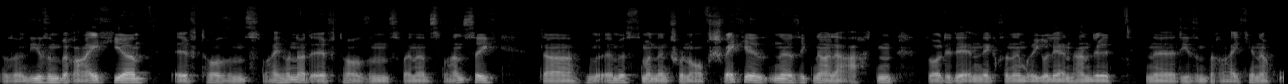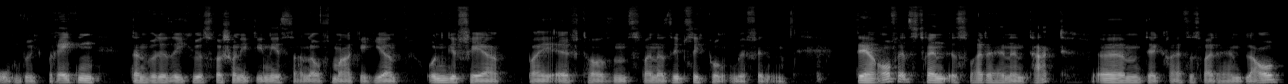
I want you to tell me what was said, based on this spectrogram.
Also in diesem Bereich hier 11.200, 11.220 da äh, müsste man dann schon auf Schwäche-Signale ne, achten. Sollte der Index dann im regulären Handel ne, diesen Bereich hier nach oben durchbrechen, dann würde sich höchstwahrscheinlich die nächste Anlaufmarke hier ungefähr bei 11.270 Punkten befinden. Der Aufwärtstrend ist weiterhin intakt, ähm, der Kreis ist weiterhin blau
